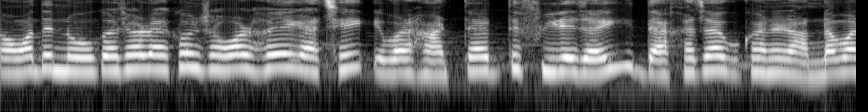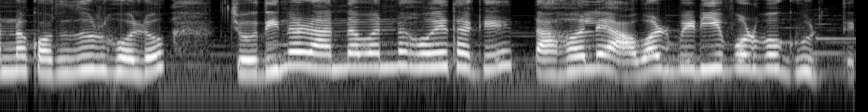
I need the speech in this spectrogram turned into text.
তো আমাদের নৌকা চড়া এখন সবার হয়ে গেছে। এবার হাঁটতে হাঁটতে ফিরে যাই। দেখা যাক ওখানে রান্নাবান্না কত দূর হলো। যদি না রান্নাবান্না হয়ে থাকে, তাহলে আবার বেরিয়ে পড়ব ঘুরতে।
